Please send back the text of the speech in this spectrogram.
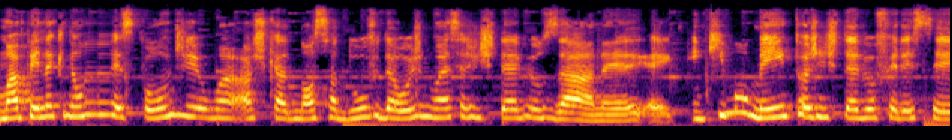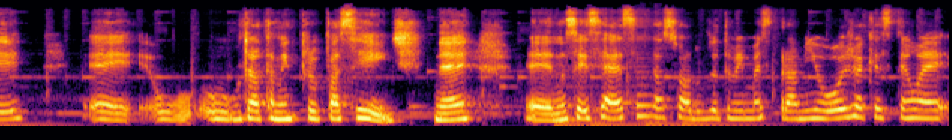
Uma pena que não responde, uma, acho que a nossa dúvida hoje não é se a gente deve usar, né? É, em que momento a gente deve oferecer é, o, o, tratamento para o paciente, né? É, não sei se essa é a sua dúvida também, mas para mim hoje a questão é:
